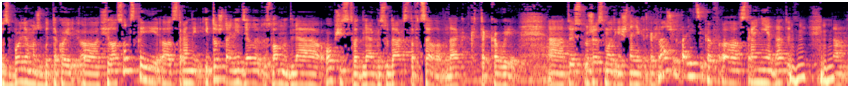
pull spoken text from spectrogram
с более, может быть, такой э, философской э, стороны и то, что они делают условно для общества, для государства в целом, да, как таковые. То есть уже смотришь на некоторых наших политиков э, в стране, да, то есть uh-huh, uh-huh. там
